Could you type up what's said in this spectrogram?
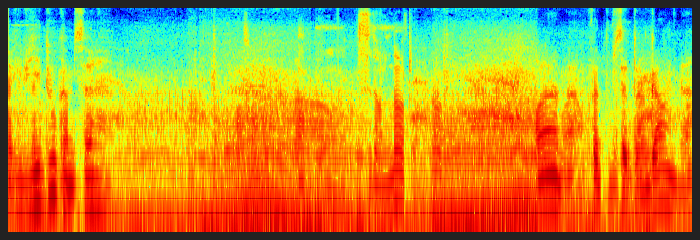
arriviez d'où comme ça, là Ah, c'est dans le nord. Ouais, bah en fait, vous êtes un gang, là.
